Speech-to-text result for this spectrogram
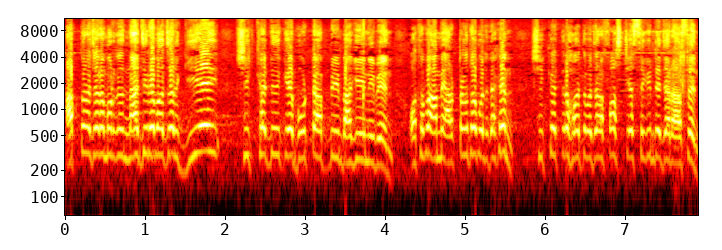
আপনারা যারা মনে করেন নাজিরা বাজার গিয়েই শিক্ষার্থীদেরকে ভোটটা আপনি ভাগিয়ে নেবেন। অথবা আমি আরেকটা কথা বলি দেখেন শিক্ষার্থীরা হয়তো যারা ফার্স্ট ইয়ার সেকেন্ড ইয়ার যারা আছেন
